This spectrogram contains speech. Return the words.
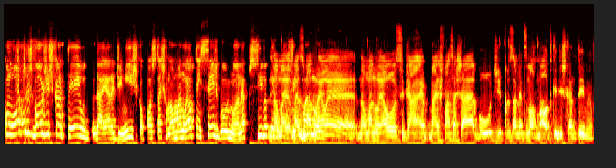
com outros gols de escanteio da era de Nis, que eu posso estar chamando. O Manuel tem seis gols no ano. Não é possível que não, ele mas, mas o Manuel gol. é. Não, o Manuel é mais fácil achar gol de cruzamento normal do que de escanteio mesmo.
